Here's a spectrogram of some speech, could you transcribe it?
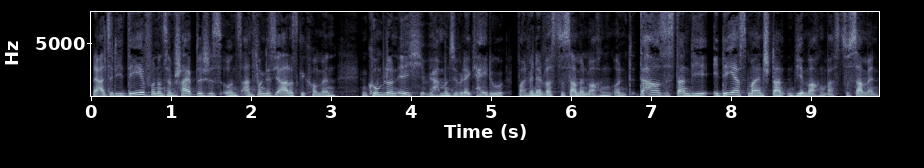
Also die Idee von unserem Schreibtisch ist uns Anfang des Jahres gekommen. Ein Kumpel und ich, wir haben uns überlegt, hey du, wollen wir nicht was zusammen machen? Und daraus ist dann die Idee erstmal entstanden, wir machen was zusammen.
